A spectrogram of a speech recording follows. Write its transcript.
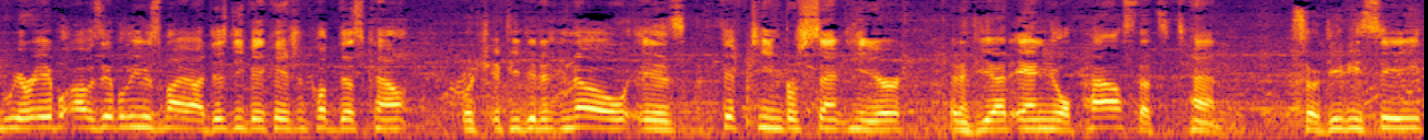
we were able. I was able to use my uh, Disney Vacation Club discount, which, if you didn't know, is 15% here, and if you had annual pass, that's 10. So DVC,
